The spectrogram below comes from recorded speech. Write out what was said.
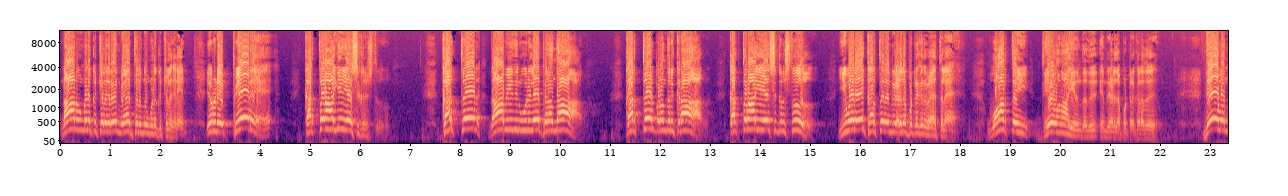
நான் உங்களுக்கு சொல்கிறேன் வேதத்திலிருந்து உங்களுக்கு சொல்கிறேன் இவருடைய பேரே கர்த்தராகிய இயேசு கிறிஸ்து. கர்த்தர் தாவீதின் ஊரிலே பிறந்தார். கர்த்தர் பிறந்திருக்கிறார். கர்த்தராய இயேசு கிறிஸ்து இவரே கர்த்தர் என்று எழுதப்பட்டிருக்கிற வேதத்தில் வார்த்தை தேவனாக இருந்தது என்று எழுதப்பட்டிருக்கிறது. தேவன்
